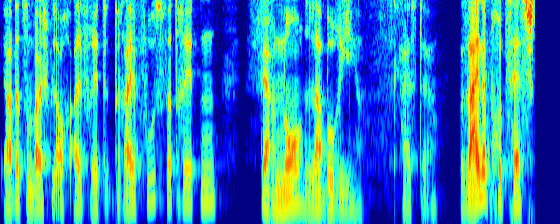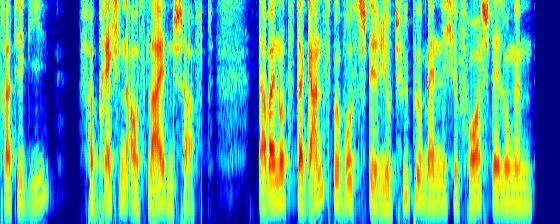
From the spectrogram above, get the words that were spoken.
Er hatte zum Beispiel auch Alfred Dreifuß vertreten. Fernand Labourie heißt er. Seine Prozessstrategie Verbrechen aus Leidenschaft. Dabei nutzt er ganz bewusst stereotype männliche Vorstellungen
